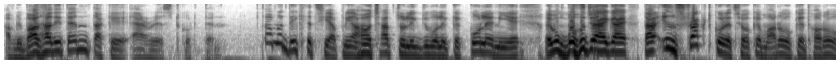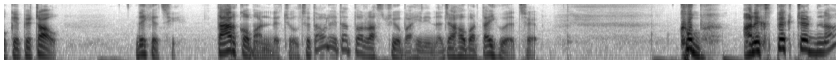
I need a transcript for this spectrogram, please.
আপনি বাধা দিতেন, তাকে অ্যারেস্ট করতেন। তো আমরা দেখেছি আপনি আহ ছাত্রলীগ যুবলীগকে কোলে নিয়ে এবং বহু জায়গায় তারা ইনস্ট্রাক্ট করেছে, ওকে মারো, ওকে ধরো, ওকে পেটাও। দেখেছি, তার কমান্ডে চলছে। তাহলে এটা তো রাষ্ট্রীয় বাহিনী না, যা হবার তাই হয়েছে। খুব আনএক্সপেক্টেড না,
